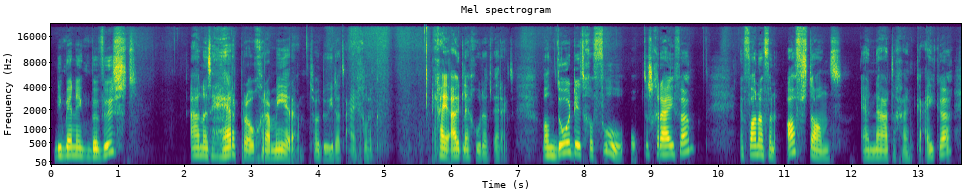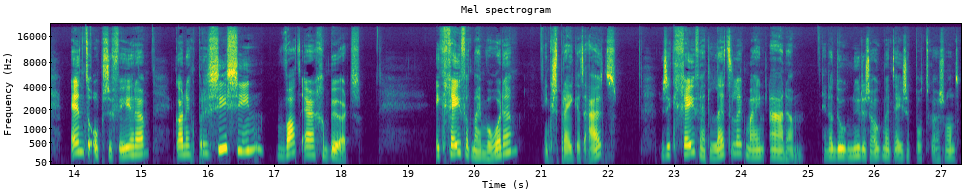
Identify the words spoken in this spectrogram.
die ben ik bewust aan het herprogrammeren. Zo doe je dat eigenlijk. Ik ga je uitleggen hoe dat werkt. Want door dit gevoel op te schrijven en vanaf een afstand ernaar te gaan kijken en te observeren, kan ik precies zien wat er gebeurt. Ik geef het mijn woorden, ik spreek het uit. Dus ik geef het letterlijk mijn adem. En dat doe ik nu dus ook met deze podcast. Want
